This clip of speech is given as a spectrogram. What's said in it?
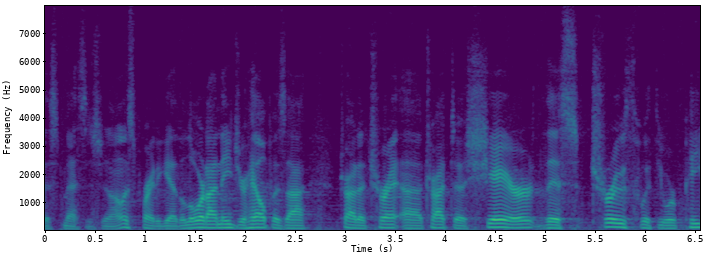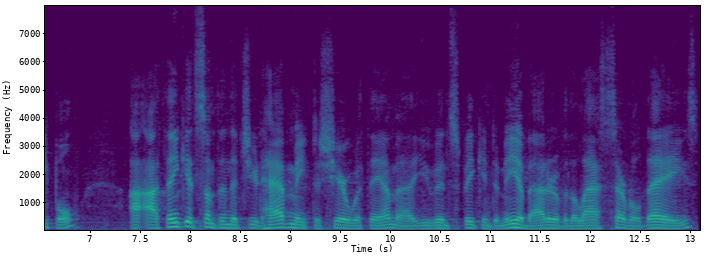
this message. Now, let's pray together. Lord, I need your help as I try to, tra- uh, try to share this truth with your people. I, I, think it's something that you'd have me to share with them. Uh, you've been speaking to me about it over the last several days,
